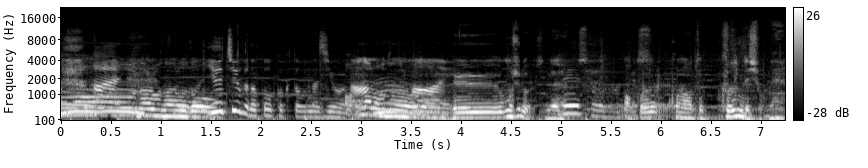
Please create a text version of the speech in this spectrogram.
で、はい、なるほどなるほど。YouTube の広告と同じような。あなるほど。なるほど、はい。へえ面白いですね。ねそうなんです。あこれこの後来るんでしょうね。ね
